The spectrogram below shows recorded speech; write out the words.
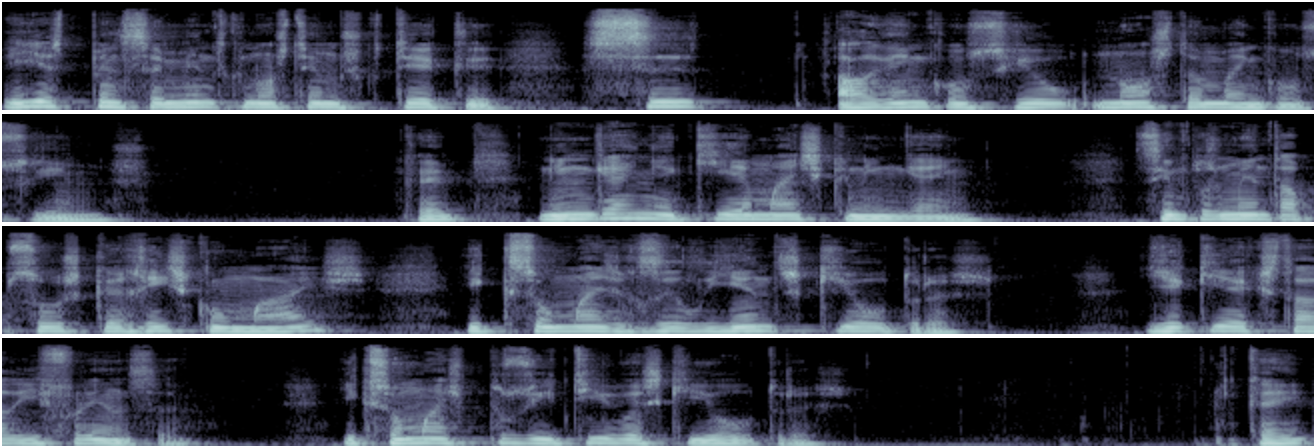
É este pensamento que nós temos que ter que se alguém conseguiu, nós também conseguimos. Ninguém aqui é mais que ninguém. Simplesmente há pessoas que arriscam mais e que são mais resilientes que outras. E aqui é que está a diferença. E que são mais positivas que outras. Ok?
